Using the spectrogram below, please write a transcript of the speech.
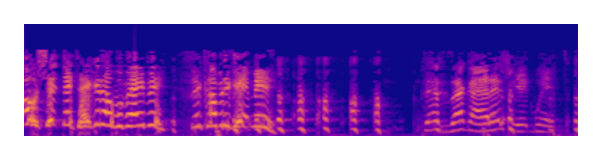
Oh shit, they taking over, baby. They're coming to get me. That's exactly how that shit went.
